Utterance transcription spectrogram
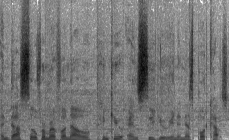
And that's all from me for now. Thank you and see you in the next podcast.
